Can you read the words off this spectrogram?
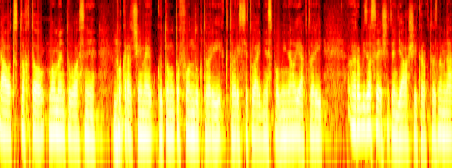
a od tohto momentu vlastne uh-huh. pokračujeme ku tomuto fondu, ktorý, ktorý ste tu aj dnes spomínali a ktorý robí zase ešte ten ďalší krok. To znamená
